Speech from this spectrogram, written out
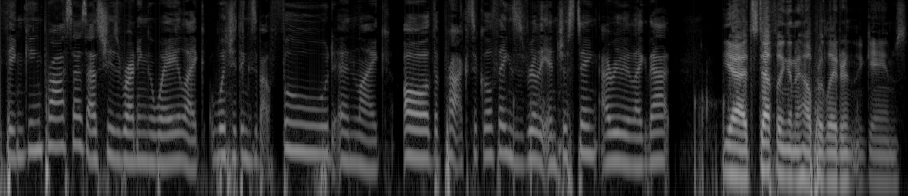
thinking process as she's running away, like when she thinks about food and like all the practical things is really interesting. I really like that. Yeah, it's definitely going to help her later in the games.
